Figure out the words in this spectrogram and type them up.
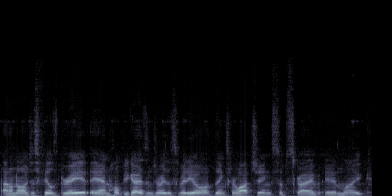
I don't know, it just feels great. And hope you guys enjoy this video. Thanks for watching. Subscribe and like.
